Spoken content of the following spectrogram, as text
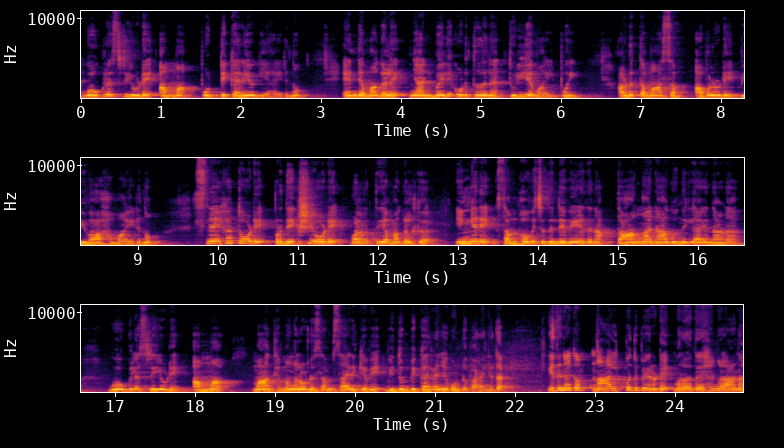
ഗോകുലശ്രീയുടെ അമ്മ പൊട്ടിക്കരയുകയായിരുന്നു. എന്റെ മകളെ ഞാൻ ബലി കൊടുത്തതിന് തുല്യമായി പോയി. അടുത്ത മാസം അവളുടെ വിവാഹമായിരുന്നു. സ്നേഹത്തോടെ പ്രതീക്ഷയോടെ വളർത്തിയ മകൾക്ക് ഇങ്ങനെ സംഭവിച്ചതിന്റെ വേദന താങ്ങാനാകുന്നില്ല എന്നാണ് ഗോകുലശ്രീയുടെ അമ്മ മാധ്യമങ്ങളോട് സംസാരിക്കവേ വിതുമ്പി കരഞ്ഞുകൊണ്ട് പറഞ്ഞത്. ഇതിനകം നാൽപ്പത് പേരുടെ മൃതദേഹങ്ങളാണ്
